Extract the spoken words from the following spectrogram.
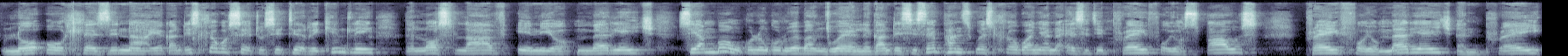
lo ohlezi naye. Kanti isihloko sethu sithi rekindling the lost love in your marriage. Siyambonga uNkulunkulu webangcwele kanti sisephansi kwesihlokwana esithi pray for your spouse. Pray for your marriage and pray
